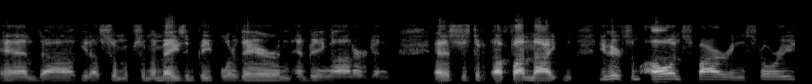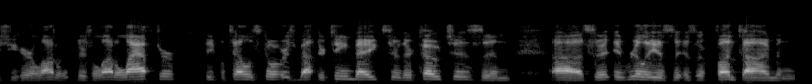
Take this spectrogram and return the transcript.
and uh, you know some some amazing people are there and, and being honored and and it's just a, a, fun night. And you hear some awe-inspiring stories. You hear a lot of there's a lot of laughter people telling stories about their teammates or their coaches and uh, so it, it, really is, is a fun time. And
